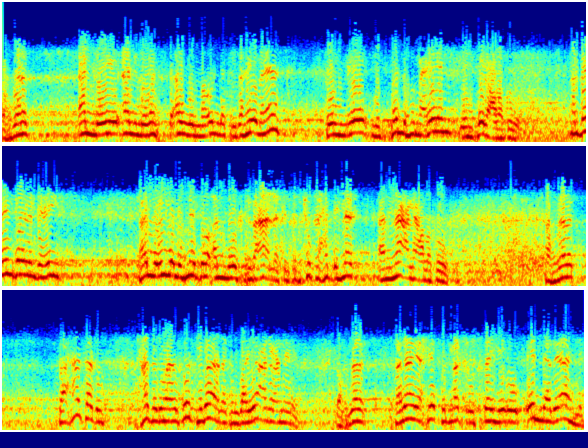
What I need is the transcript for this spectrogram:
واخد بالك قال له إيه؟ قال له بس أول ما أقول لك البهايم اهي تقوم إيه نزلهم عين ينزلوا على طول. البهايم جاي من بعيد. قال له هي اللي هناك قال له يخرب عقلك أنت بتشوف لحد هناك امنعني على طول. بالك؟ فحسده حسده ما بقى لكن ضيع له عينيه. بالك؟ فلا يحيق المكر السيء إلا بأهله.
